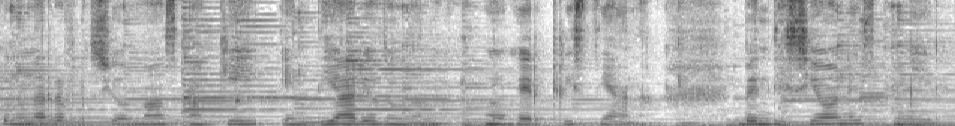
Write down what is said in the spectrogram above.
con una reflexión más aquí en Diario de una Mujer Cristiana. Bendiciones mil.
